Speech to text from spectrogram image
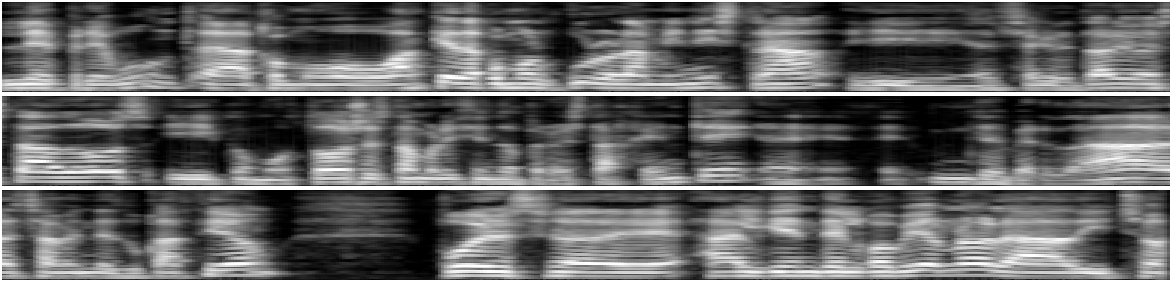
le pregunta, como han quedado como el culo la ministra y el secretario de Estados, y como todos estamos diciendo, pero esta gente, eh, eh, ¿de verdad saben de educación? Pues eh, alguien del gobierno le ha dicho,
